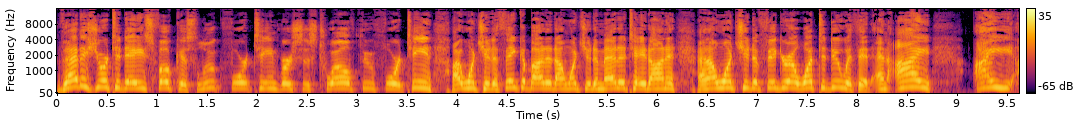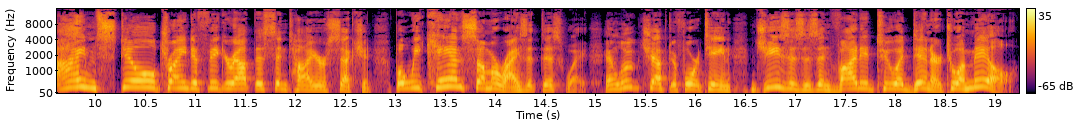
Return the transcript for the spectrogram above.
That is your today's focus. Luke 14 verses 12 through 14. I want you to think about it. I want you to meditate on it and I want you to figure out what to do with it. And I, I, I'm still trying to figure out this entire section, but we can summarize it this way. In Luke chapter 14, Jesus is invited to a dinner, to a meal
